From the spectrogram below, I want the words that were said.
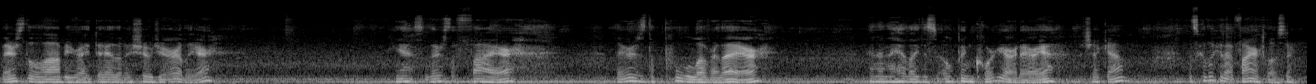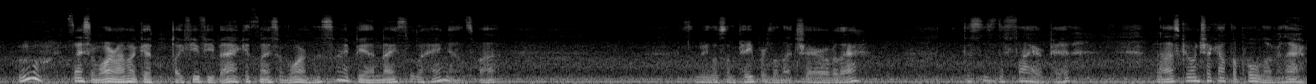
There's the lobby right there that I showed you earlier. Yeah, so there's the fire. There's the pool over there. And then they have like this open courtyard area to check out. Let's go look at that fire closer. Ooh, it's nice and warm. I'm a good like a few feet back. It's nice and warm. This might be a nice little hangout spot. Somebody left some papers on that chair over there. This is the fire pit. Now let's go and check out the pool over there.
